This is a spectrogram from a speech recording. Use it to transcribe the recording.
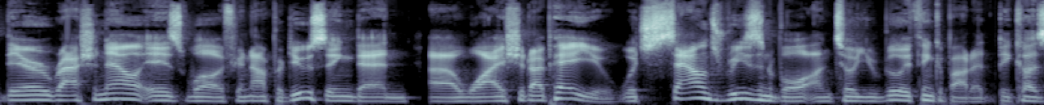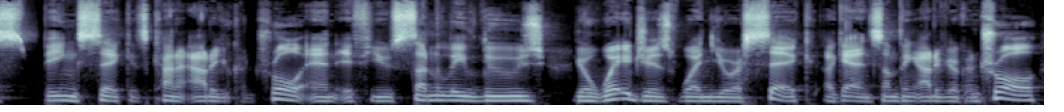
their rationale is, well, if you're not producing, then uh, why should I pay you? Which sounds reasonable until you really think about it, because being sick is kind of out of your control. And if you suddenly lose your wages when you are sick, again, something out of your control,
